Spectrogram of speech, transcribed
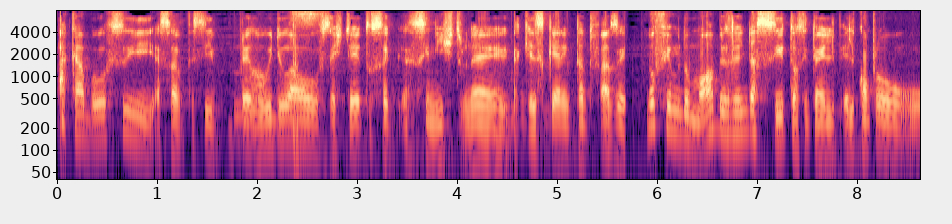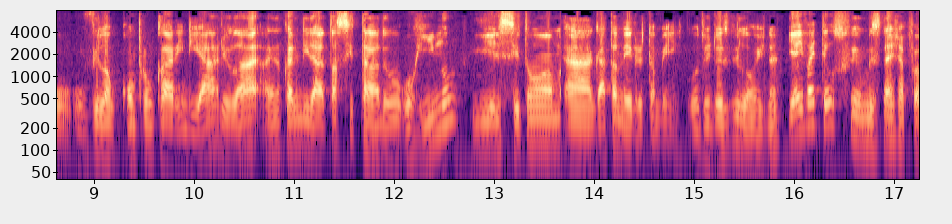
Acabou-se esse prelúdio ao sexteto se- sinistro, né, que eles querem tanto fazer. No filme do Morbius, ele ainda cita, assim, então ele, ele compra o, o vilão compra um clarim diário lá, aí no clarim diário tá citado o Rino e eles citam a, a Gata Negra também, outros dois vilões, né? E aí vai ter os filmes, né, já foi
